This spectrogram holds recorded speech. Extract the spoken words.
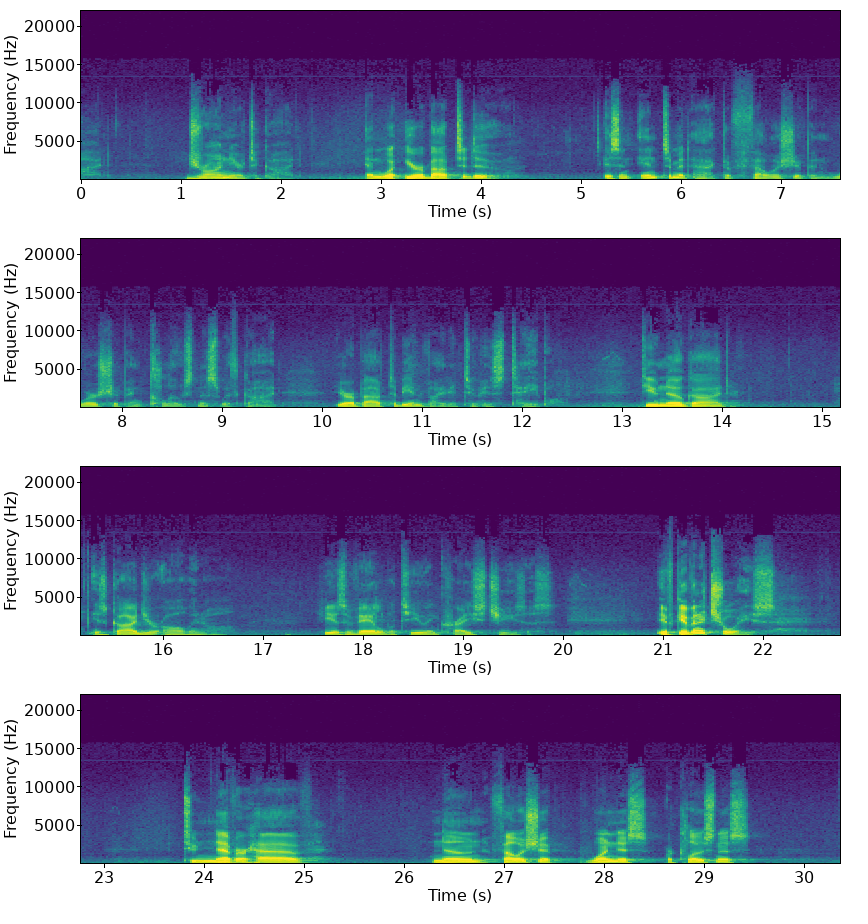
Draw near to God. And what you're about to do is an intimate act of fellowship and worship and closeness with God. You're about to be invited to his table. Do you know God? Is God your all in all? He is available to you in Christ Jesus. If given a choice to never have known fellowship, oneness, or closeness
